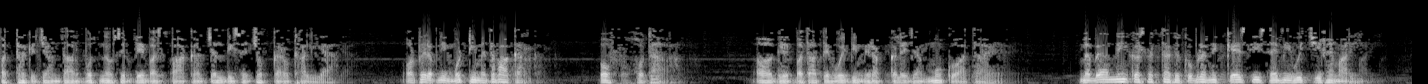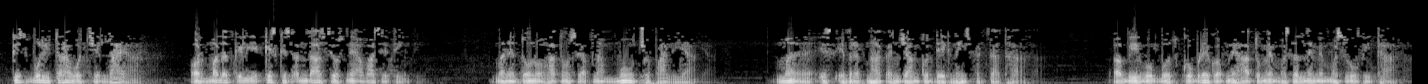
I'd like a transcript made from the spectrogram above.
پتھر کے جاندار بت نے اسے بے بس پا کر جلدی سے چپ کر اٹھا لیا اور پھر اپنی مٹھی میں دبا کر اوف خدا، آگے بتاتے ہوئے بھی میرا کلیجہ منہ کو آتا ہے۔ میں بیان نہیں کر سکتا کہ کبڑے نے کیسی سہمی ہوئی چیخیں ماری، کس بری طرح وہ چلایا اور مدد کے لیے کس کس انداز سے اس نے آوازیں دی میں نے دونوں ہاتھوں سے اپنا منہ چھپا لیا۔ میں اس عبرتناک انجام کو دیکھ نہیں سکتا تھا۔ ابھی وہ بدھ کبڑے کو اپنے ہاتھوں میں مسلنے میں مصروف ہی تھا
